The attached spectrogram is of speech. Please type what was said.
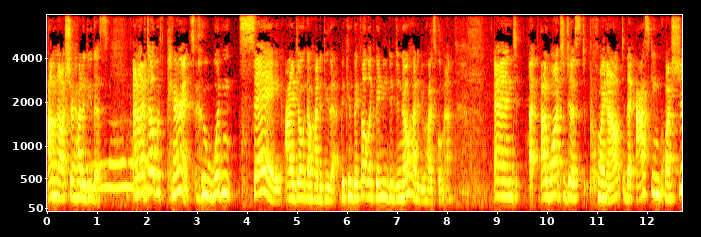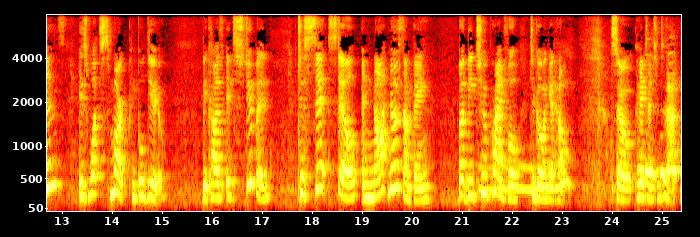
I'm not sure how to do this. And I've dealt with parents who wouldn't say, I don't know how to do that, because they felt like they needed to know how to do high school math. And I, I want to just point out that asking questions is what smart people do. Because it's stupid to sit still and not know something, but be too prideful to go and get help. So pay attention to that.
